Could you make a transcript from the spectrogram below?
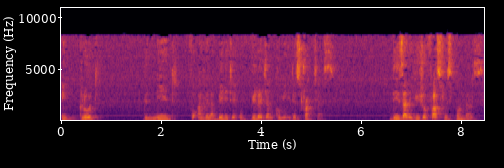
include the need for availability of village and community structures. These are the usual first responders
